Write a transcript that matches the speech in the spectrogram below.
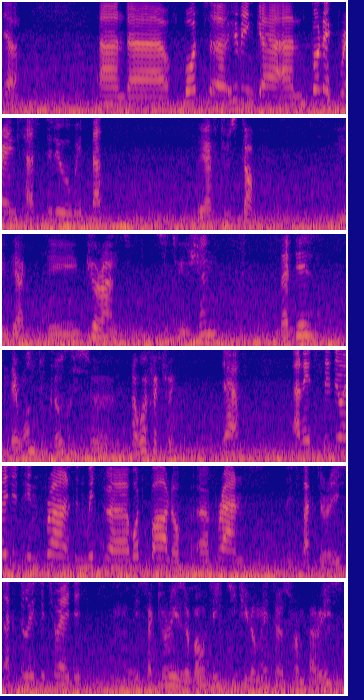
Yeah. And uh, what uh, Hyvinkää and Konecranes has to do with that? They have to stop the, the, the current situation. That is, they want to close this uh, our factory. Yeah. And it's situated in France. In which, uh, what part of uh, France this factory is actually situated? Uh, this factory is about 80 kilometers from Paris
